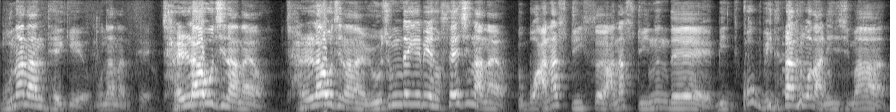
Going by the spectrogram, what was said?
무난한 덱이에요. 무난한 덱. 잘 나오진 않아요. 잘 나오진 않아요. 요즘 덱에 비해서 세진 않아요. 뭐 안 할 수도 있어요. 안 할 수도 있는데 미- 꼭 미드라는 건 아니지만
